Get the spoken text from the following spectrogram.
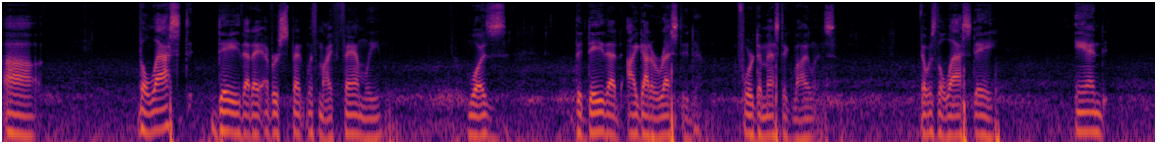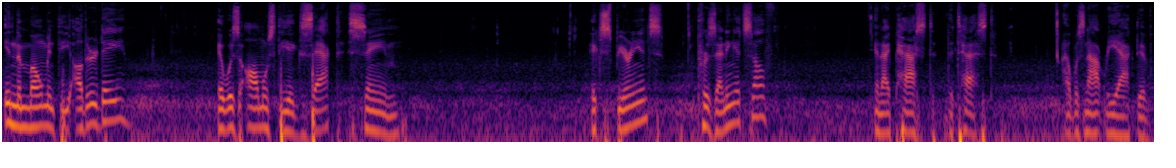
uh, the last day that I ever spent with my family was the day that I got arrested for domestic violence. That was the last day. And in the moment the other day, it was almost the exact same experience presenting itself, and I passed the test. I was not reactive.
